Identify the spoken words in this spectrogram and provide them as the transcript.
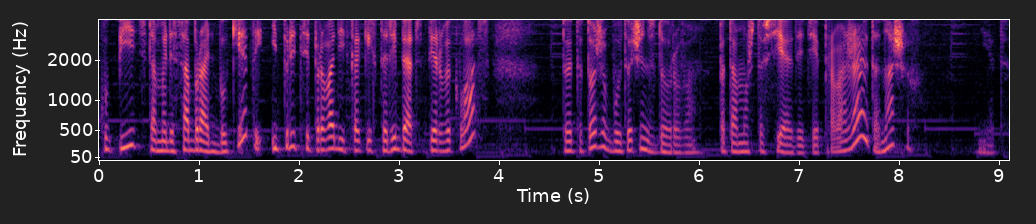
купить там, или собрать букеты и прийти проводить каких-то ребят в первый класс, то это тоже будет очень здорово, потому что все детей провожают, а наших нет.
